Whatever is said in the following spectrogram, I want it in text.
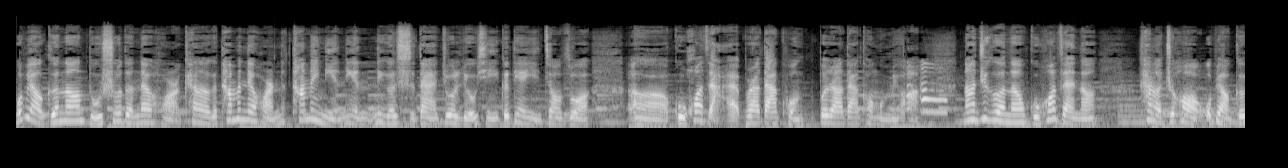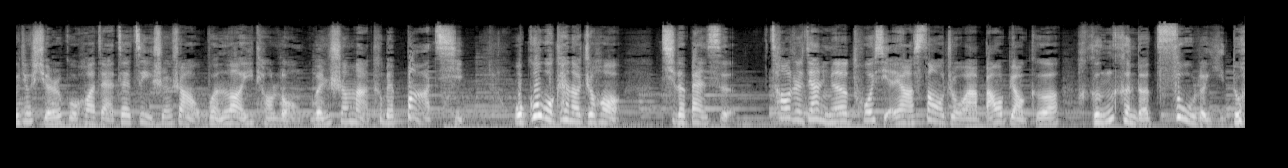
我表哥呢，读书的那会儿看了个，他们那会儿，他那年龄那个时代就流行一个电影叫做，呃，《古惑仔》，不知道大家看，不知道大家看过没有啊？那这个呢，《古惑仔》呢，看了之后，我表哥就学着《古惑仔》在自己身上纹了一条龙，纹身嘛，特别霸气。我姑姑看到之后，气得半死，操着家里面的拖鞋呀、扫帚啊，把我表哥狠狠地揍了一顿。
